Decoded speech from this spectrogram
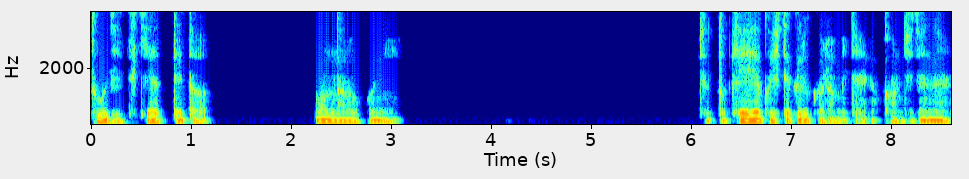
当時付き合ってた女の子に、ちょっと契約してくるからみたいな感じでね。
